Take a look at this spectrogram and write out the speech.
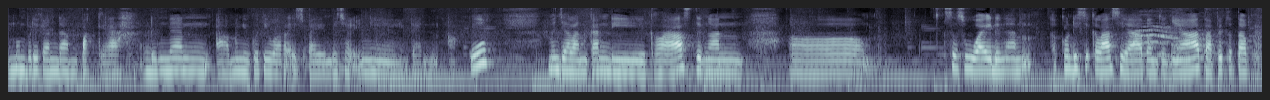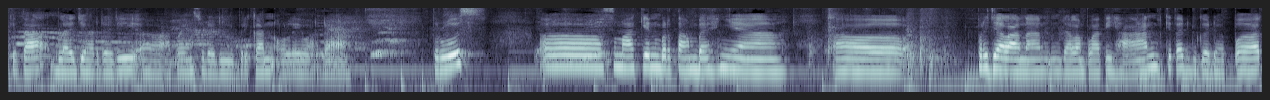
memberikan dampak ya dengan uh, mengikuti Warna Inspiring Teacher ini. Dan aku menjalankan di kelas dengan uh, sesuai dengan kondisi kelas ya tentunya tapi tetap kita belajar dari uh, apa yang sudah diberikan oleh Wardah. Terus uh, semakin bertambahnya uh, perjalanan dalam pelatihan kita juga dapat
